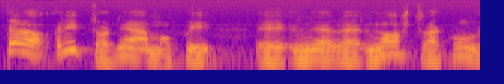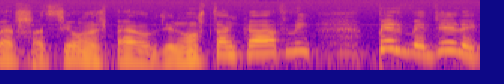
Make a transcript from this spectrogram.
però ritorniamo qui eh, nella nostra conversazione, spero di non stancarvi, per vedere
